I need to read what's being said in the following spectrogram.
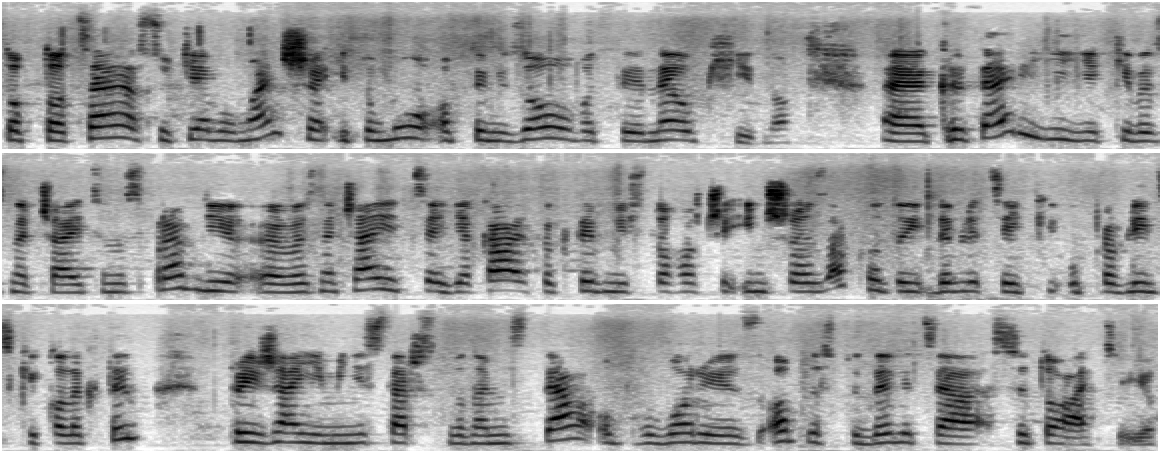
Тобто, це суттєво менше, і тому оптимізовувати необхідно. Е, Критерії, які визначаються, насправді е, визначається, яка ефективність того чи іншого закладу, і дивляться, який управлінський колектив приїжджає міністерство на місця, обговорює з областю, дивиться ситуацію,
